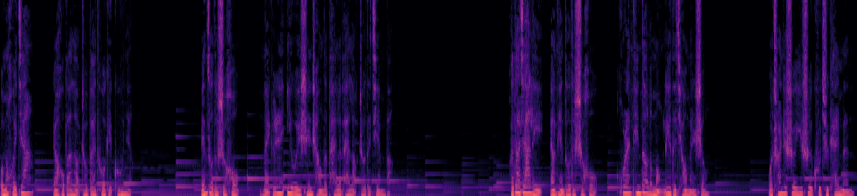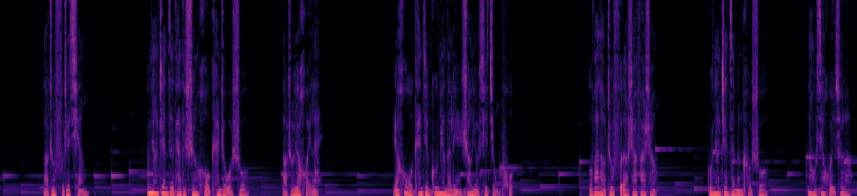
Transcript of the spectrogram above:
我们回家，然后把老周拜托给姑娘。临走的时候。每个人意味深长的拍了拍老周的肩膀。回到家里，两点多的时候，忽然听到了猛烈的敲门声。我穿着睡衣睡裤去开门，老周扶着墙，姑娘站在他的身后看着我说：“老周要回来。”然后我看见姑娘的脸上有些窘迫。我把老周扶到沙发上，姑娘站在门口说：“那我先回去了。”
